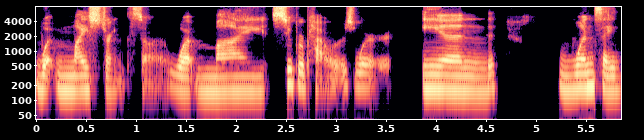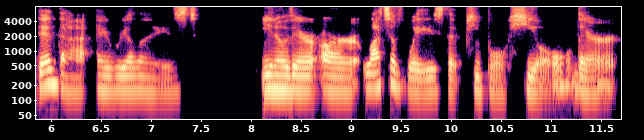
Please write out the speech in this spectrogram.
what my strengths are, what my superpowers were. And once I did that, I realized, you know, there are lots of ways that people heal. There,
